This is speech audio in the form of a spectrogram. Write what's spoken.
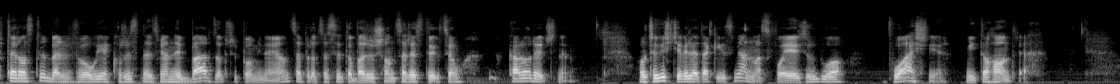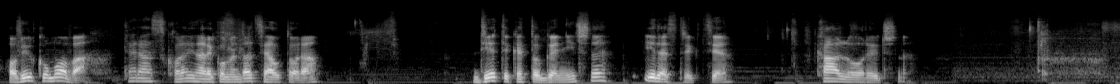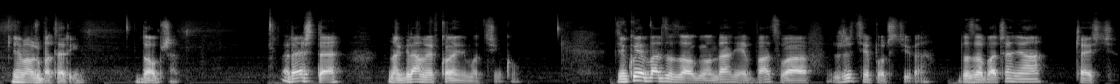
pterostyl wywołuje korzystne zmiany bardzo przypominające procesy towarzyszące restrykcjom kalorycznym. Oczywiście wiele takich zmian ma swoje źródło właśnie w mitochondriach. O wilku mowa. Teraz kolejna rekomendacja autora. Diety ketogeniczne i restrykcje kaloryczne. Nie ma już baterii. Dobrze. Resztę nagramy w kolejnym odcinku. Dziękuję bardzo za oglądanie. Wacław, życie poczciwe. Do zobaczenia. Cześć.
